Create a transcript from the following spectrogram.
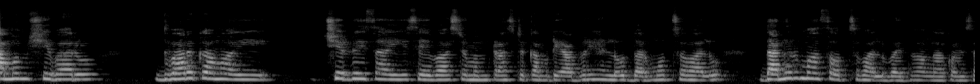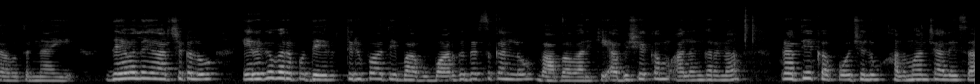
ఖమ్మం శివారు ద్వారకామాయి షిర్డీ సాయి సేవాశ్రమం ట్రస్ట్ కమిటీ ఆధ్వర్యంలో ధర్మోత్సవాలు ధనుర్మాసోత్సవాలు వైభవంగా కొనసాగుతున్నాయి. దేవాలయ అర్చకులు ఎరగవరపు దే తిరుపతి బాబు మార్గదర్శకంలో బాబావారికి అభిషేకం అలంకరణ ప్రత్యేక పూజలు హనుమాన్ చాలీసా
